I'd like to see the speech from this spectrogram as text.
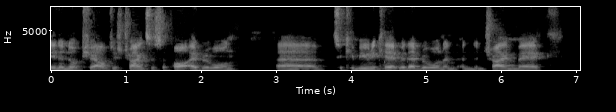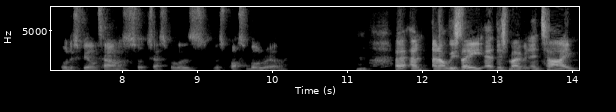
in a nutshell, just trying to support everyone, uh, to communicate with everyone, and, and, and try and make Huddersfield Town as successful as as possible, really. Hmm. Uh, and and obviously at this moment in time,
